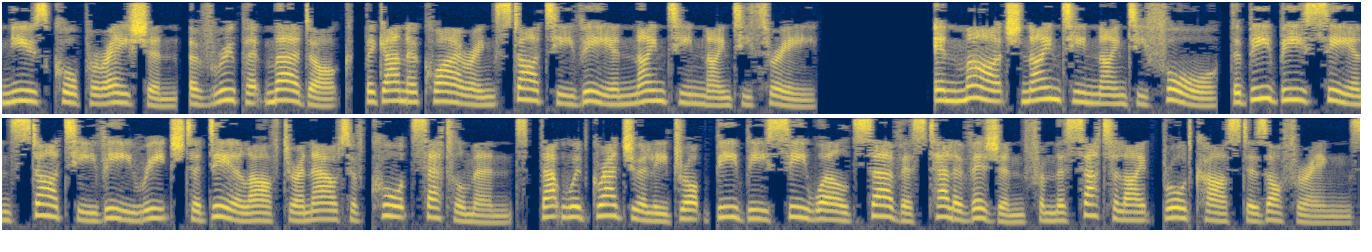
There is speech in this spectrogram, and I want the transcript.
News Corporation, of Rupert Murdoch, began acquiring Star TV in 1993. In March 1994, the BBC and Star TV reached a deal after an out-of-court settlement, that would gradually drop BBC World Service Television from the satellite broadcasters' offerings.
